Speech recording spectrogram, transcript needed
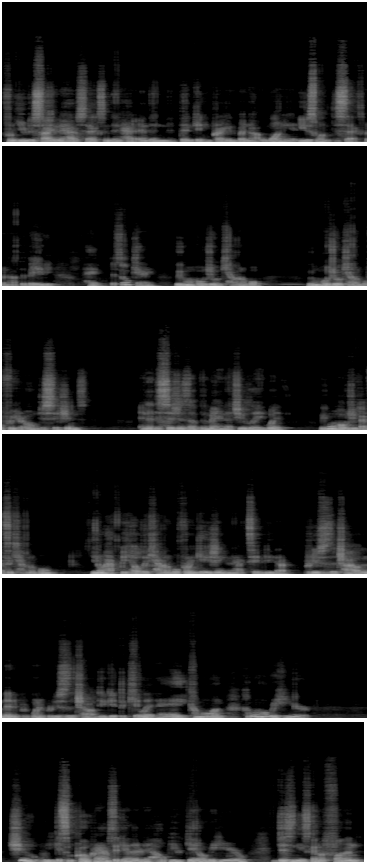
from you deciding to have sex and then ha- and then then getting pregnant but not wanting it. You just want the sex but not the baby. Hey, it's okay. We won't hold you accountable. We won't hold you accountable for your own decisions and the decisions of the man that you lay with. We won't hold you guys accountable. You don't have to be held accountable for engaging in an activity that produces a child, and then when it produces a child, you get to kill it. Hey, come on, come on over here. Shoot, we get some programs together to help you get over here. Disney's gonna fund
